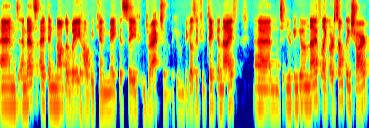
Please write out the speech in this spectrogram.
And, and that's, I think, not the way how we can make a safe interaction with the human. Because if you take a knife and you can give a knife like or something sharp,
